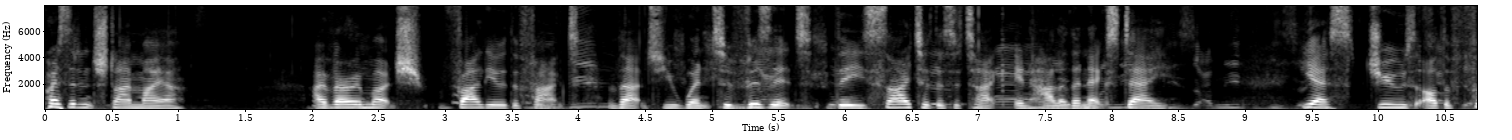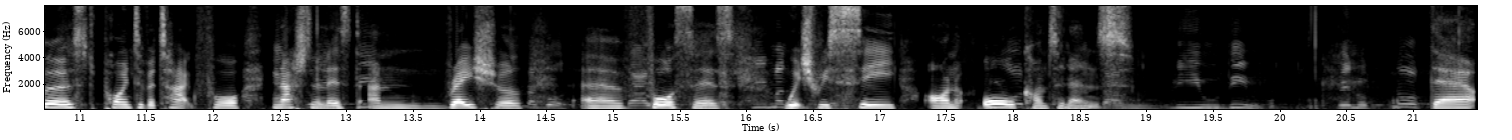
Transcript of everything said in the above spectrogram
President Steinmeier, I very much value the fact that you went to visit the site of this attack in Halle the next day. Yes, Jews are the first point of attack for nationalist and racial uh, forces, which we see on all continents. there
